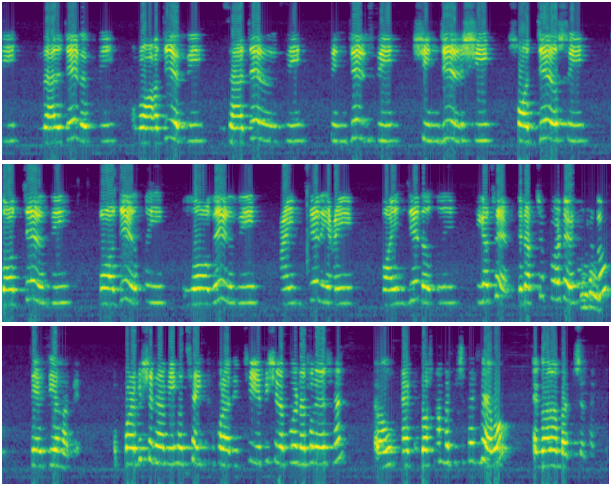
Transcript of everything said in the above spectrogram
দি রালজের সি গজের রি জাজের জি সিনজের সি শিনজের শি খজের সি গজের দি গজের কি গজের দি আইনজের আই গইনজের রি ঠিক আছে? এটা হচ্ছে পুরোটা এরকম শুধু জেড দিয়ে হবে। পরের বিষয়টা আমি হচ্ছে একটু পড়া দিচ্ছি। এই বিষয়টা পুরোটা চলে আসবেন এবং এক দশ নম্বর পিছিয়ে থাকবে এবং এগারো নম্বর পিছিয়ে থাকবে।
